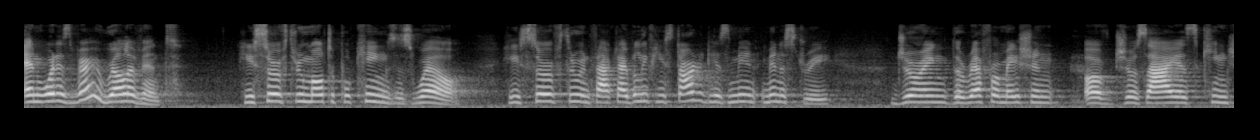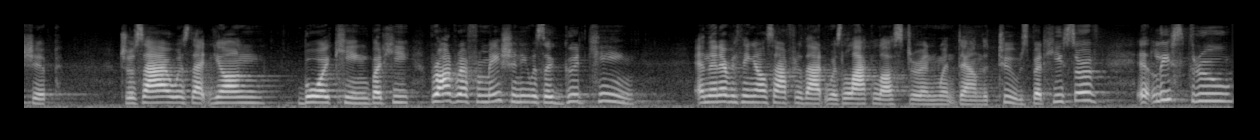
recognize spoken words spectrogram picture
And what is very relevant, he served through multiple kings as well. He served through, in fact, I believe he started his ministry during the reformation of Josiah's kingship. Josiah was that young boy king, but he brought reformation. He was a good king. And then everything else after that was lackluster and went down the tubes. But he served at least through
